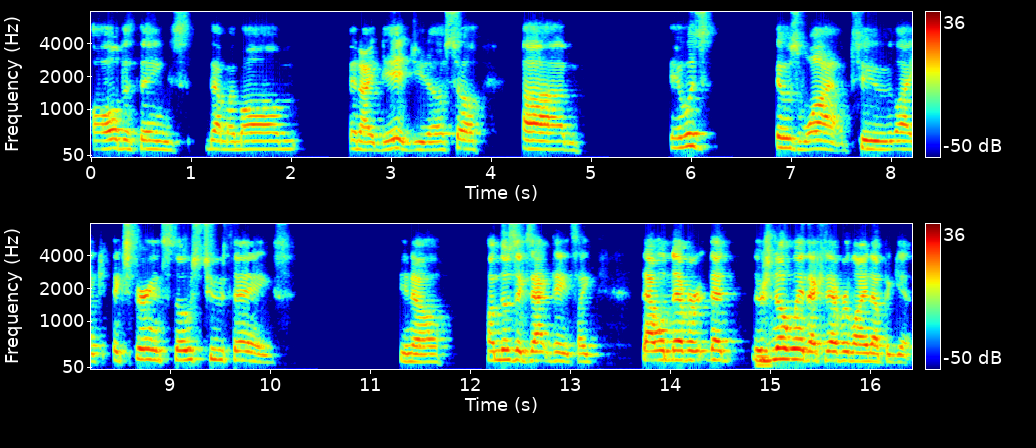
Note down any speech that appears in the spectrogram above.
all the things that my mom and I did. You know, so um, it was it was wild to like experience those two things, you know, on those exact dates. Like that will never that there's no way that could ever line up again,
